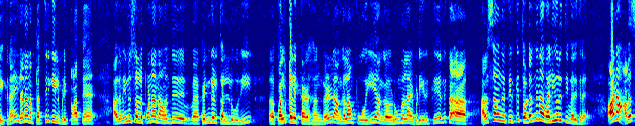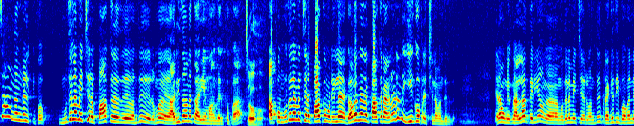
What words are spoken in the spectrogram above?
கேட்கிறேன் இல்லைன்னா நான் பத்திரிகையில் இப்படி பார்த்தேன். அதில் இன்னும் சொல்ல போனா நான் வந்து பெண்கள் கல்லூரி பல்கலைக்கழகங்கள் அங்கெல்லாம் போய் அங்க ரூம் எல்லாம் இப்படி இருக்கு. அரசாங்கத்திற்கு தொடர்ந்து நான் வலியுறுத்தி வருகிறேன். ஆனா அரசாங்கங்கள் இப்போ முதலமைச்சரை பார்க்கிறது வந்து ரொம்ப அரிதான காரியமா அங்க இருக்குப்பா. அப்போ முதலமைச்சரை பார்க்க முடியல கவர்னரை பார்க்குறாங்கன்னா ஈகோ பிரச்சனை வந்துருது. ஏன்னா உங்களுக்கு நல்லா தெரியும் அங்க முதலமைச்சர் வந்து பிரகதி பவன்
